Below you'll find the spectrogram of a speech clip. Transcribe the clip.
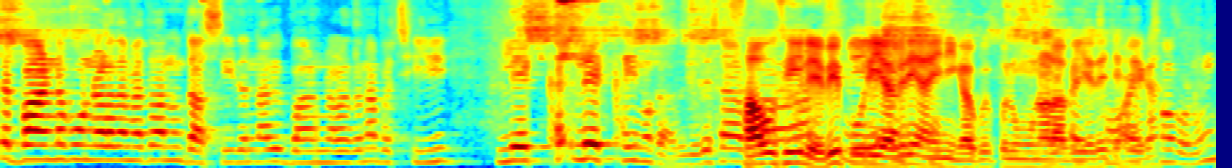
ਤੇ ਬਣਨ ਪੁੰਨ ਵਾਲਾ ਤਾਂ ਮੈਂ ਤੁਹਾਨੂੰ ਦੱਸ ਹੀ ਦਿੰਨਾ ਵੀ ਬਣਨ ਵਾਲਾ ਤਾਂ ਨਾ ਬੱਚੀ ਲੇਖ ਲੇਖ ਹੀ ਮਕਾ ਦੂ ਜਿਹੜੇ ਹਿਸਾਬ ਸਾਊ ਸੀਲ ਇਹ ਵੀ ਪੂਰੀ ਆ ਵੀਰੇ ਆਈ ਨਹੀਂਗਾ ਕੋਈ ਪਲੂਨ ਵਾਲਾ ਵੀ ਇਹਦੇ ਚ ਹੈਗਾ। ਇੱਥੋਂ ਬਣੂ।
